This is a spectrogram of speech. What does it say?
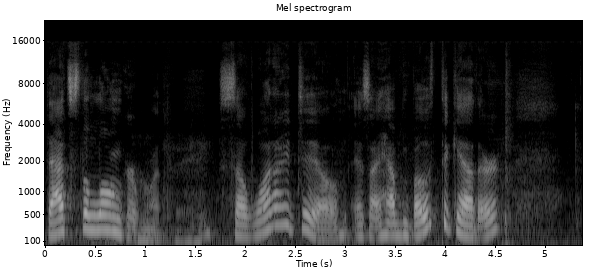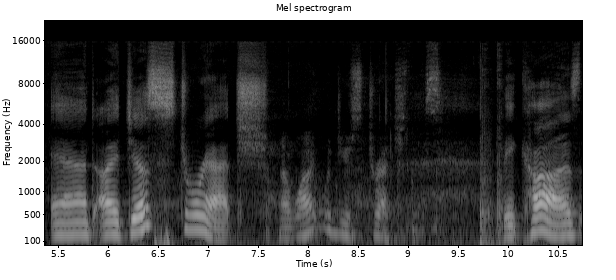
That's the longer one. So what I do is I have them both together, and I just stretch. Now, why would you stretch this? because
